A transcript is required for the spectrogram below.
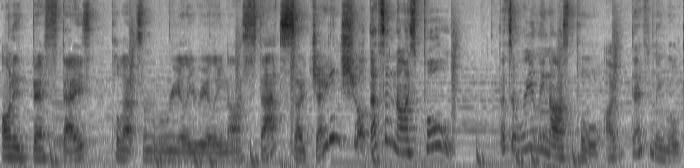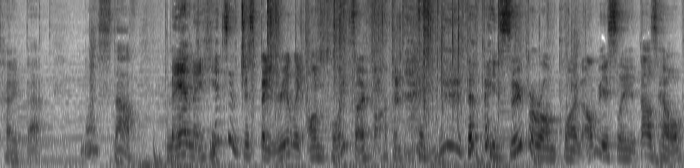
on his best days, pull out some really, really nice stats. So Jayden Short, that's a nice pull. That's a really nice pull. I definitely will take that. Nice stuff. Man, the hits have just been really on point so far today. They've been super on point. Obviously, it does help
